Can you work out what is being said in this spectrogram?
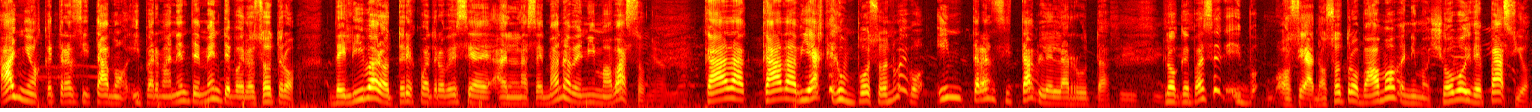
años que transitamos y permanentemente, porque nosotros del Íbaro tres, cuatro veces en la semana venimos a Vaso. Cada, cada viaje es un pozo nuevo, intransitable la ruta. Sí, sí, Lo que pasa es que, o sea, nosotros vamos, venimos, yo voy despacio,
